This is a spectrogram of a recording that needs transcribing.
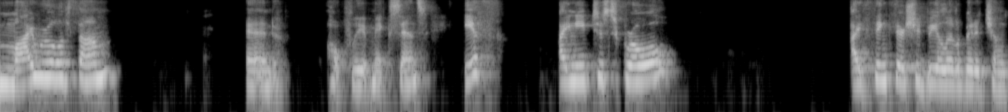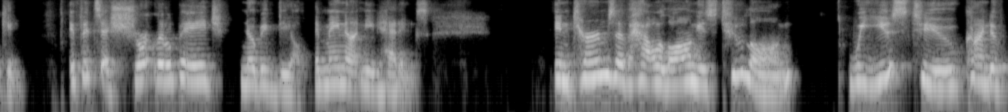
My rule of thumb, and hopefully it makes sense, if I need to scroll, I think there should be a little bit of chunking. If it's a short little page, no big deal. It may not need headings. In terms of how long is too long, we used to kind of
